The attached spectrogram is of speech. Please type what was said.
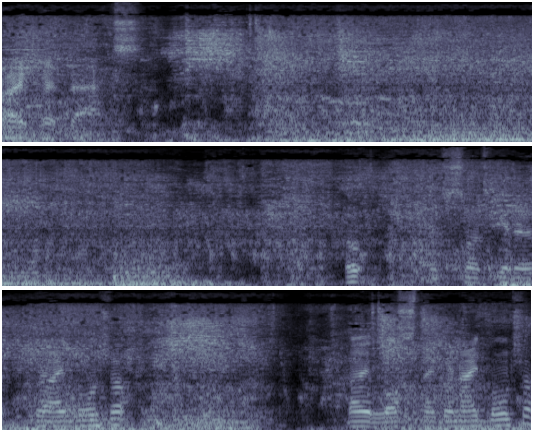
Right at backs. Oh, I just tried to get a grenade launcher. I lost the grenade launcher.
